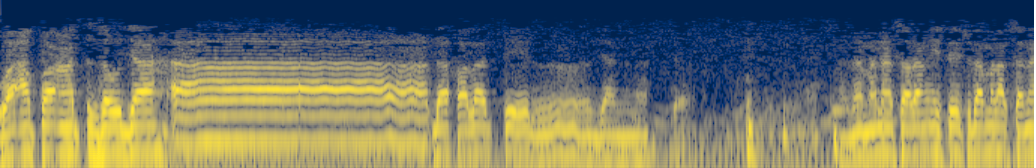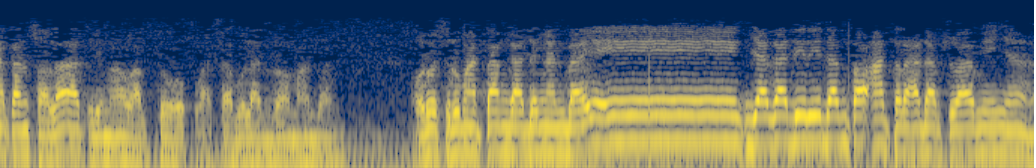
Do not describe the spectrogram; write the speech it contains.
wa ata'at zawjaha dakhalatil jannah. Mana-mana seorang istri sudah melaksanakan salat lima waktu puasa bulan Ramadan. Urus rumah tangga dengan baik, jaga diri dan taat terhadap suaminya.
